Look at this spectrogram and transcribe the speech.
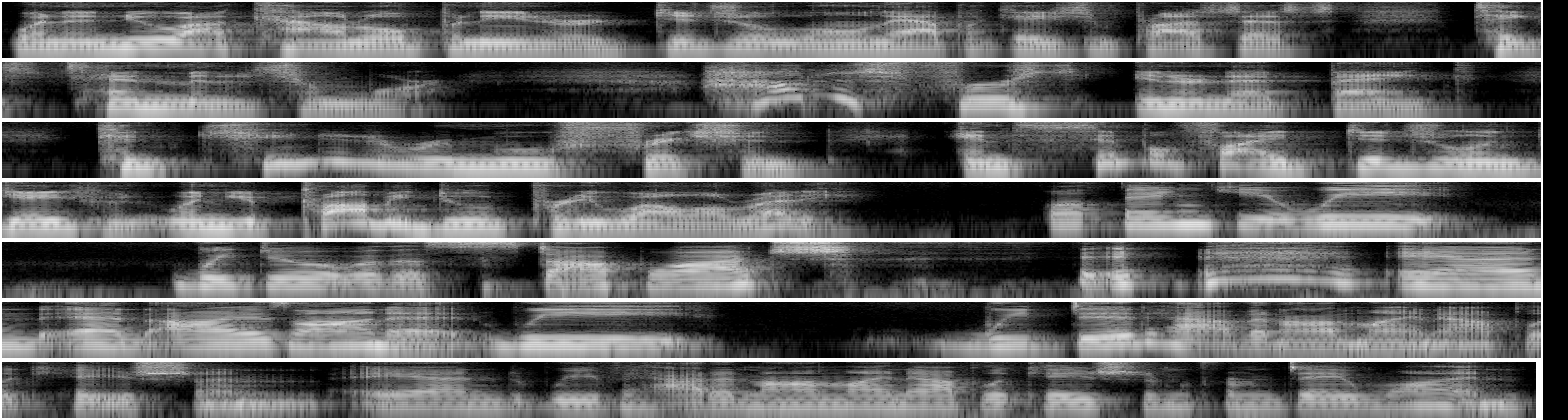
When a new account opening or digital loan application process takes 10 minutes or more. How does First Internet Bank continue to remove friction and simplify digital engagement when you probably do it pretty well already? Well, thank you. We we do it with a stopwatch and and eyes on it. We we did have an online application and we've had an online application from day one.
